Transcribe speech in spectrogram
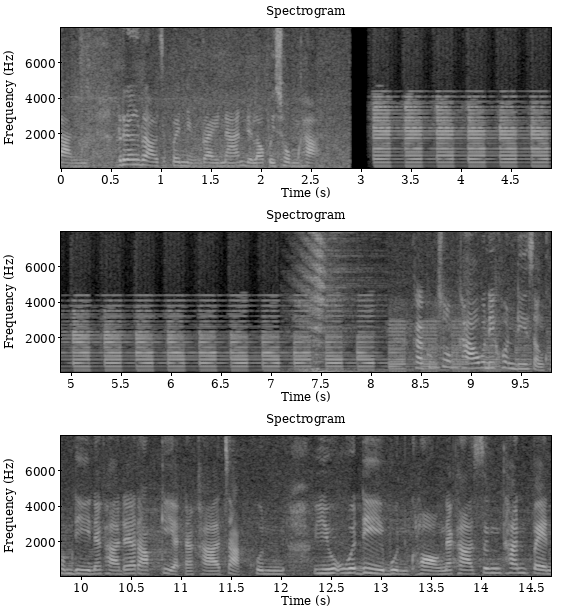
กัน เรื่องราวจะเป็นอย่างไรนั้น เดี๋ยวเราไปชมค่ะ ผู้ชมคะวันนี้คนดีสังคมดีนะคะ ได้รับเกียรตินะคะ จากคุณยุวดีบุญคลองนะคะ ซึ่งท่านเป็น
